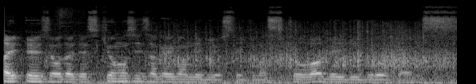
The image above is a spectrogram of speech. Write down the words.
はい、えー、状態です。今日も新作映画のレビューをしていきます。今日はベイビーブローカーです。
